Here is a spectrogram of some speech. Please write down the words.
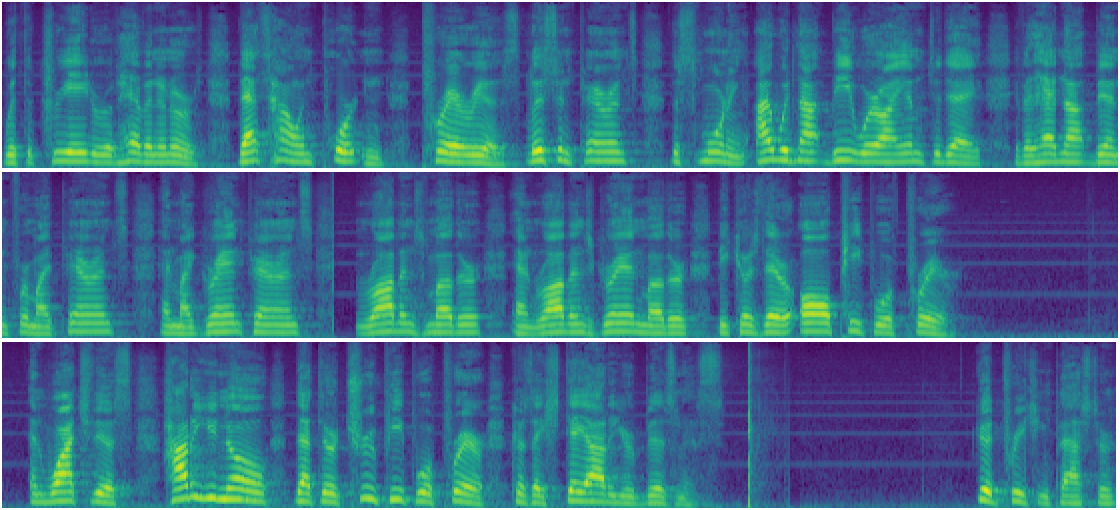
with the creator of heaven and earth? That's how important prayer is. Listen, parents, this morning, I would not be where I am today if it had not been for my parents and my grandparents, and Robin's mother and Robin's grandmother, because they're all people of prayer. And watch this. How do you know that they're true people of prayer? Because they stay out of your business. Good preaching, Pastor.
